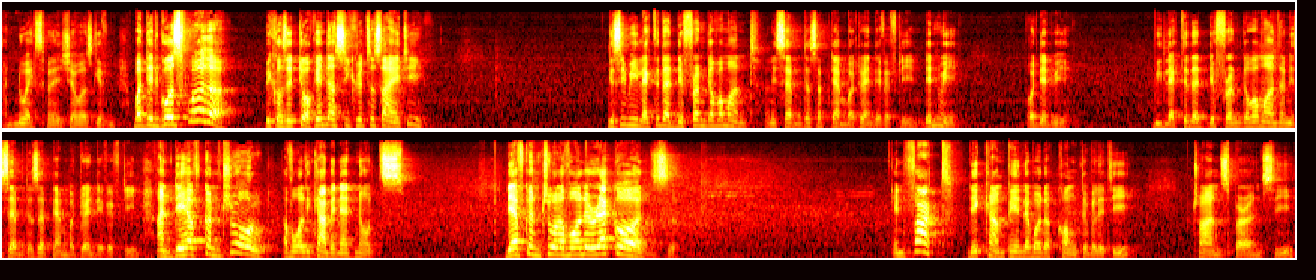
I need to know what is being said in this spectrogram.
And no explanation was given. But it goes further because they're talking to a secret society. You see, we elected a different government on the 7th of September 2015, didn't we? Or did we? We elected a different government on the 7th of September 2015. And they have control of all the cabinet notes. They have control of all the records. In fact, they campaigned about accountability, transparency,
